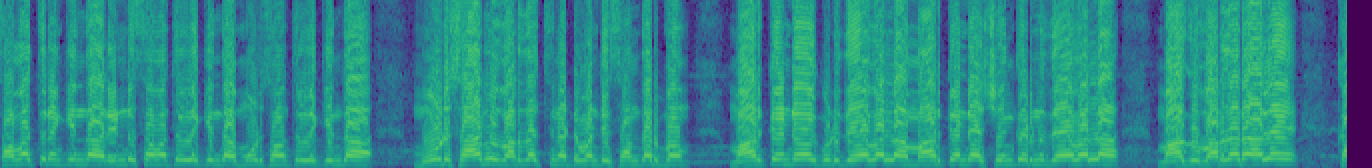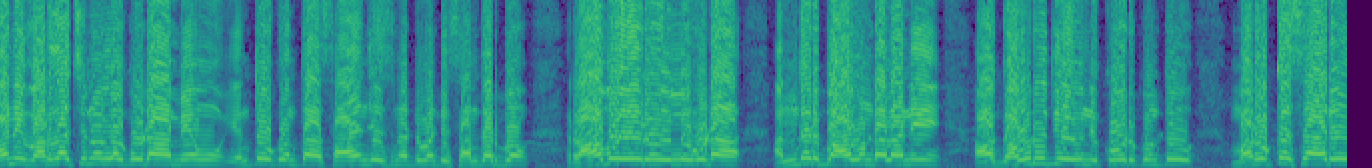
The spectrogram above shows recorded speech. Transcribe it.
సంవత్సరం కింద రెండు సంవత్సరాల కింద మూడు సంవత్సరాల కింద మూడు సార్లు వరద వచ్చినటువంటి సందర్భం. మార్కండేయ గుడి దేవల్ల మార్కండేయ శంకరుని దేవల్ల మాకు వరద రాలే. కానీ వరద వచ్చిన కూడా మేము ఎంతో కొంత సాయం చేసినటువంటి సందర్భం. రాబోయే రోజుల్లో కూడా అందరు బాగుండాలని ఆ గౌరవదేవుని కోరుకుంటూ మరొకసారి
